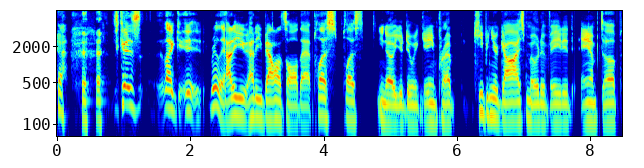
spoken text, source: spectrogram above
Yeah because like it, really how do you how do you balance all that? Plus plus you know you're doing game prep keeping your guys motivated amped up.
